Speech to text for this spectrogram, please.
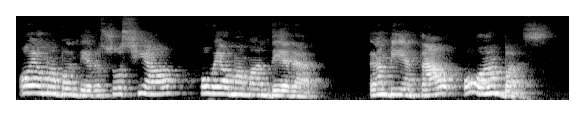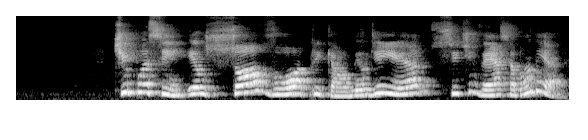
Ou é uma bandeira social, ou é uma bandeira ambiental, ou ambas. Tipo assim, eu só vou aplicar o meu dinheiro se tiver essa bandeira,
